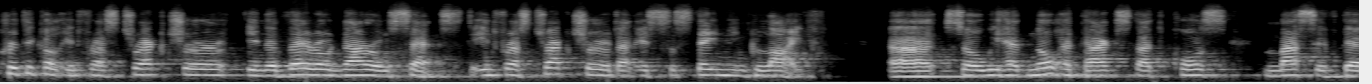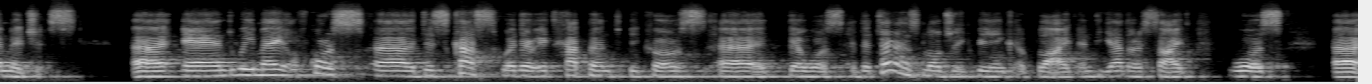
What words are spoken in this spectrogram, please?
critical infrastructure in a very narrow sense, the infrastructure that is sustaining life, uh, so we had no attacks that caused massive damages. Uh, and we may, of course, uh, discuss whether it happened because uh, there was a deterrence logic being applied and the other side was uh,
